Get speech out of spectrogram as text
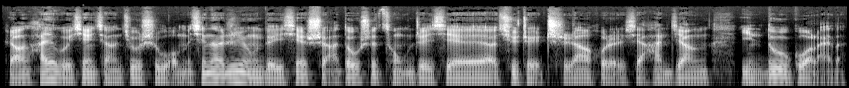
然后还有个现象就是，我们现在日用的一些水啊，都是从这些蓄水池啊或者一些汉江引渡过来的。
